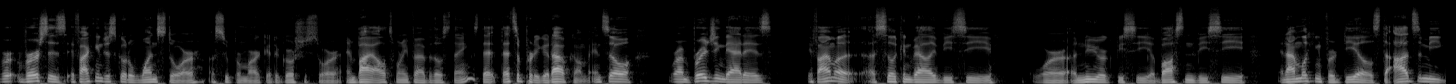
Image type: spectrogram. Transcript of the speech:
Ver- versus if I can just go to one store, a supermarket, a grocery store, and buy all 25 of those things, that that's a pretty good outcome. And so where I'm bridging that is if I'm a, a Silicon Valley VC or a New York VC, a Boston VC, and I'm looking for deals, the odds of me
